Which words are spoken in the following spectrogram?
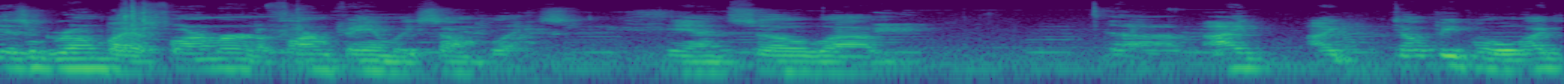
isn't grown by a farmer and a farm family someplace. And so um, uh, I, I tell people, I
